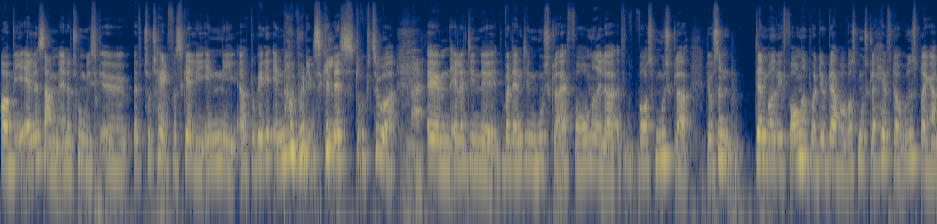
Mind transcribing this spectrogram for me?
og vi er alle sammen anatomisk øh, totalt forskellige indeni. Og du kan ikke ændre på din skeletstruktur. Øh, eller din, øh, hvordan dine muskler er formet. Eller vores muskler. Det er jo sådan den måde, vi er formet på, det er jo der, hvor vores muskler hæfter og udspringer.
